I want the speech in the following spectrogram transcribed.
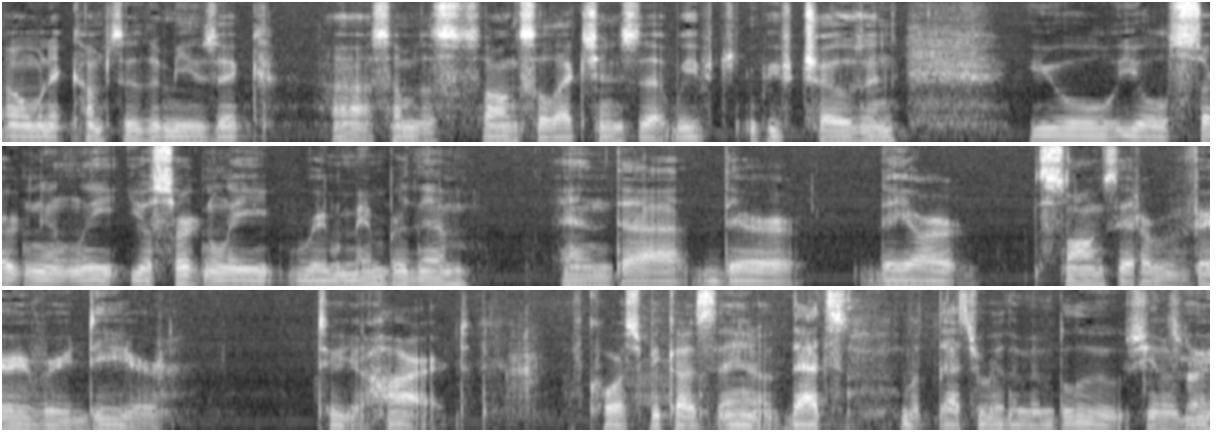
uh, when it comes to the music. Uh, some of the song selections that we've we've chosen, you'll you'll certainly you'll certainly remember them, and uh, they're they are songs that are very very dear to your heart course, because you know that's that's rhythm and blues. You know, you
